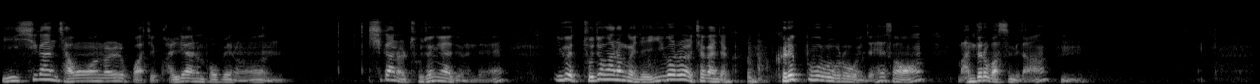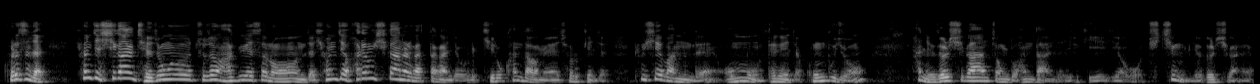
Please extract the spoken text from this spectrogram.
이 시간 자원을 같이 관리하는 법에는 시간을 조정해야 되는데 이거 조정하는 거 이제 이거를 제가 이제 그래프로 이제 해서 만들어 봤습니다. 음. 그래서 이제 현재 시간을 재정 조정하기 위해서는 이제 현재 활용 시간을 갖다가 이제 우리 기록한 다음에 저렇게 이제 표시해 봤는데 업무 되게 이제 공부죠. 한 8시간 정도 한다 이제 이렇게 얘기하고 취침 8시간 해요.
